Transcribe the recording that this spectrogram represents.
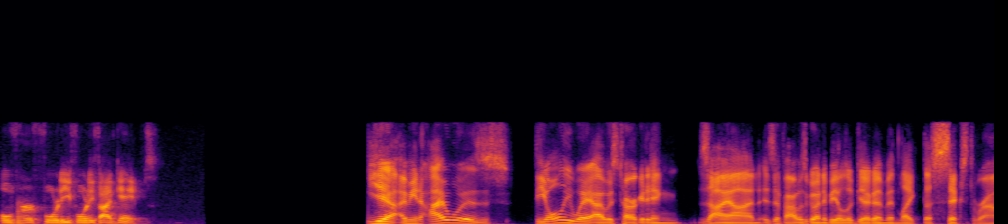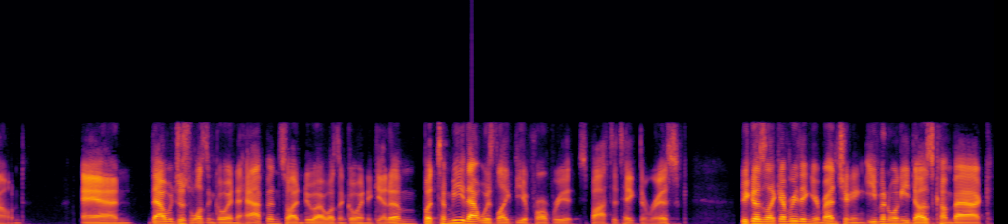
over 40, 45 games. Yeah, I mean, I was the only way I was targeting Zion is if I was going to be able to get him in like the sixth round. And that just wasn't going to happen. So I knew I wasn't going to get him. But to me, that was like the appropriate spot to take the risk because like everything you're mentioning, even when he does come back,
